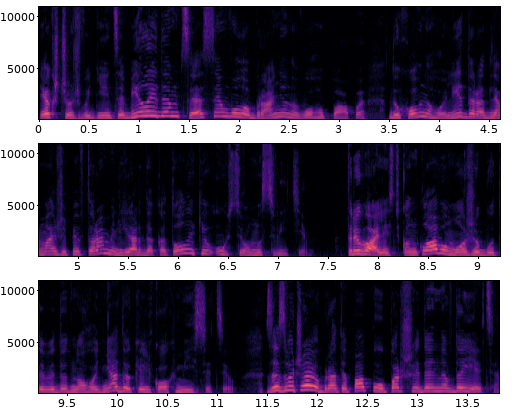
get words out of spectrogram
Якщо ж видніється білий дим, це символ обрання нового папи, духовного лідера для майже півтора мільярда католиків у всьому світі. Тривалість конклаву може бути від одного дня до кількох місяців. Зазвичай обрати папу у перший день не вдається.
